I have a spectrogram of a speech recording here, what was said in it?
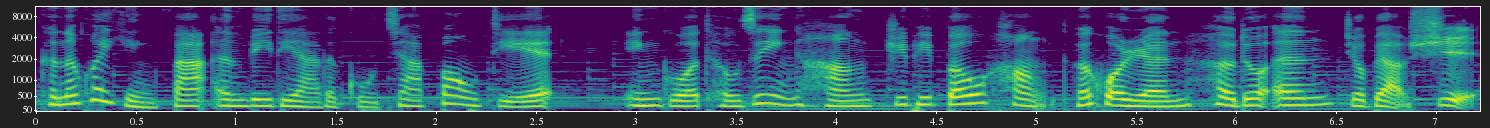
可能会引发 NVIDIA 的股价暴跌。英国投资银行 GP Bullhunt 合伙人赫多恩就表示。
